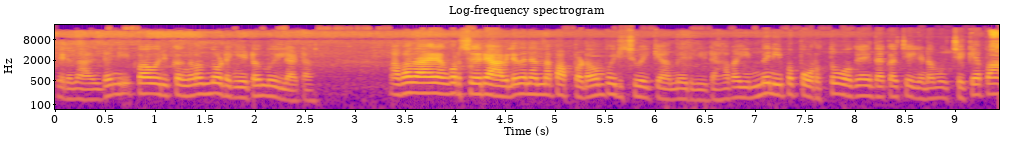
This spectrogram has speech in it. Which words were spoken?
പെരുന്നാളിന്റെ ഇനിയിപ്പോൾ ഒരുക്കങ്ങളൊന്നും തുടങ്ങിയിട്ടൊന്നും ഇല്ല കേട്ടോ അപ്പോൾ അതാ ഞാൻ കുറച്ച് രാവിലെ തന്നെ എന്നാൽ പപ്പടവും പൊരിച്ചു വയ്ക്കാമെന്ന് കരുതിയിട്ടാണ് അപ്പോൾ ഇന്ന് ഇനിയിപ്പോൾ പുറത്ത് പോകുക ഇതൊക്കെ ചെയ്യണം. ഉച്ചയ്ക്ക് അപ്പോൾ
